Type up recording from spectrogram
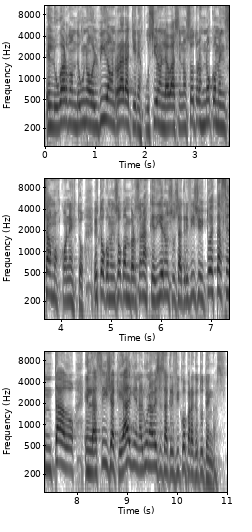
el lugar donde uno olvida honrar a quienes pusieron la base. Nosotros no comenzamos con esto. Esto comenzó con personas que dieron su sacrificio y tú estás sentado en la silla que alguien alguna vez sacrificó para que tú tengas.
